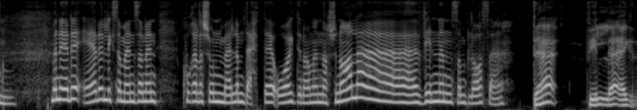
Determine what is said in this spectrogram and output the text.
Mm. Men er det, er det, liksom en sånn en korrelasjon mellom dette og den nasjonale vinden som blåser? Det ville jeg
